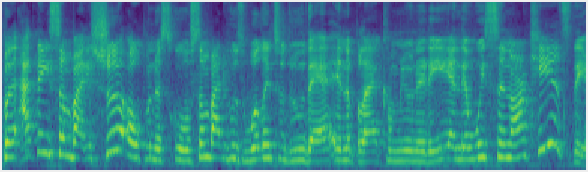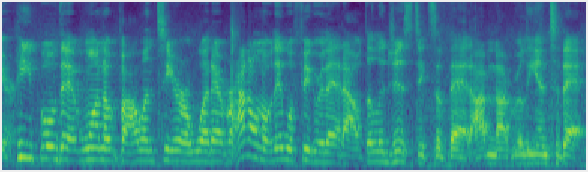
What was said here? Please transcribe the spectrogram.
but I think somebody should open a school, somebody who's willing to do that in the black community, and then we send our kids there. People that want to volunteer or whatever. I don't know. They will figure that out, the logistics of that. I'm not really into that.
